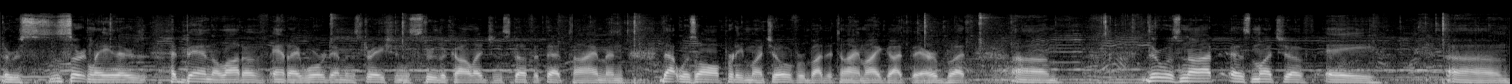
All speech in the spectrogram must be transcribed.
there was certainly, there had been a lot of anti-war demonstrations through the college and stuff at that time, and that was all pretty much over by the time I got there, but um, there was not as much of a um,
